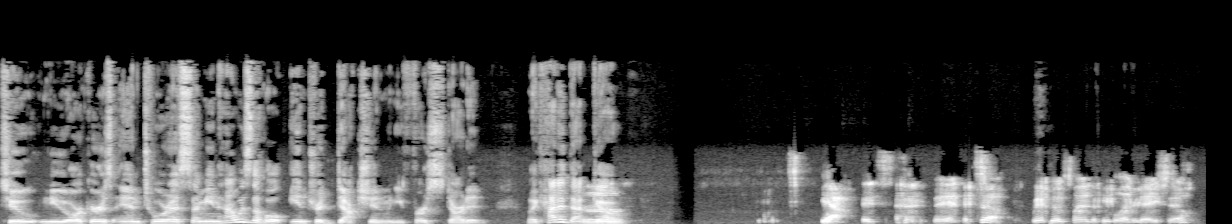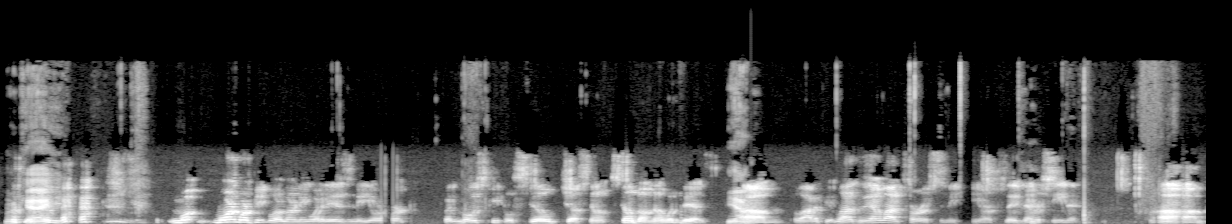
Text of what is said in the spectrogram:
to New Yorkers and tourists? I mean, how was the whole introduction when you first started? Like, how did that go? Mm. Yeah, it's man, it's uh, we have to explain it to people every day still. Okay. more, more and more people are learning what it is in New York, but most people still just don't still don't know what it is. Yeah. Um, a lot of people, a lot, we have a lot of tourists in New York, so they've never seen it. Um,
